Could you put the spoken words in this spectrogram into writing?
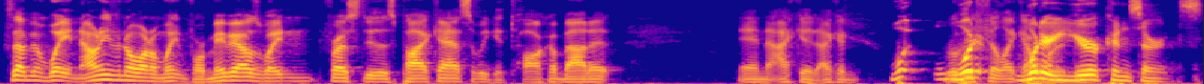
because I've been waiting. I don't even know what I'm waiting for. Maybe I was waiting for us to do this podcast so we could talk about it, and I could I could. What really what feel like I what are your concerns?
